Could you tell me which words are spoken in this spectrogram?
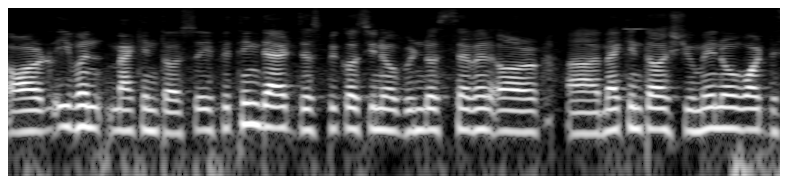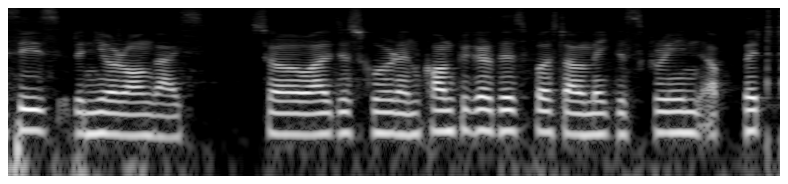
or even macintosh. So if you think that just because you know windows 7 or uh, macintosh you may know what this is then you're wrong guys. So i'll just go ahead and configure this. First i'll make the screen a bit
